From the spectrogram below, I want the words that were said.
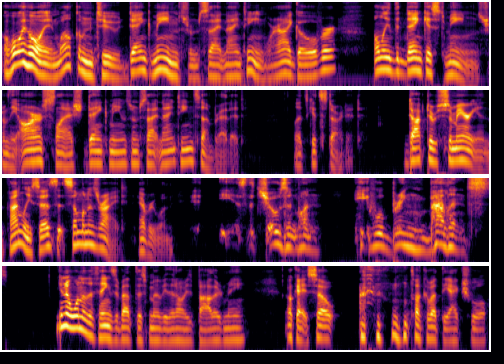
Ahoy hoy and welcome to Dank Memes from Site 19, where I go over only the dankest memes from the r slash dank memes from Site 19 subreddit. Let's get started. Dr. Cimmerian finally says that someone is right. Everyone. He is the chosen one. He will bring balance. You know, one of the things about this movie that always bothered me? Okay, so we'll talk about the actual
